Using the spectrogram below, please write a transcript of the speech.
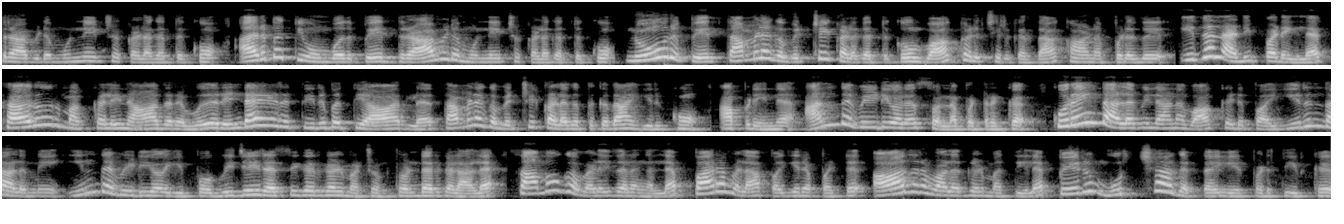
திராவிட முன்னேற்ற கழகத்துக்கும் அறுபத்தி ஒன்பது பேர் திராவிட முன்னேற்ற கழகத்துக்கும் நூறு பேர் தமிழக வெற்றி கழகத்துக்கும் வாக்களிச்சிருக்கிறதா காணப்படுது. இதன் அடிப்படையில கரூர் மக்களின் ஆதரவு ரெண்டாயிரத்தி இருபத்தி ஆறுல தமிழக வெற்றி கழகத்துக்கு தான் இருக்கும் அப்படின்னு அந்த வீடியோல சொல்லப்பட்டிருக்கு. குறைந்த அளவிலான வாக்கெடுப்பா இருந்தாலும் இருந்தாலுமே இந்த வீடியோ இப்போ விஜய் ரசிகர்கள் மற்றும் தொண்டர்களால சமூக வலைதளங்கள்ல பரவலா பகிரப்பட்டு ஆதரவாளர்கள் மத்தியில பெரும் உற்சாகத்தை ஏற்படுத்தியிருக்கு.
